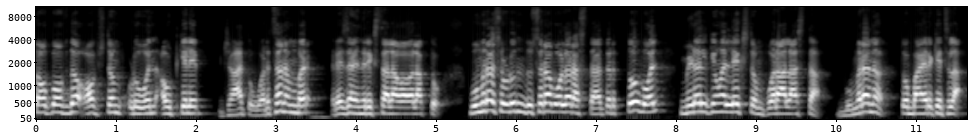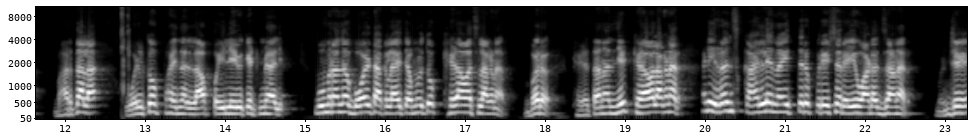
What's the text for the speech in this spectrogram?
top of the off stump उडवून आउट केले. ज्यात वरचा नंबर रेझा हेनरिक्सचा लावावा लागतो. बुमरा सोडून दुसरा बॉलर असता तर तो बॉल मिडल किंवा लेग स्टंपवर आला असता. बुमरानं तो बाहेर खेचला. भारताला वर्ल्ड कप फायनलला पहिली विकेट मिळाली. बुमरानं बॉल टाकलाय त्यामुळे तो खेळावाच लागणार. बरं खेळताना नीट खेळावा लागणार आणि रन्स काढले नाहीत तर प्रेशरही वाढत जाणार. म्हणजे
